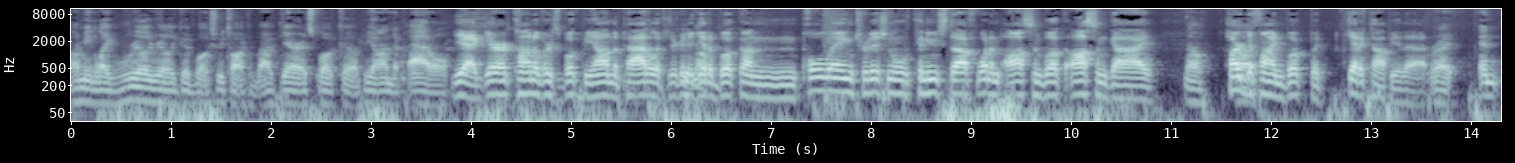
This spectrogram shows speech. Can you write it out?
I mean like really really good books we talked about Garrett's book uh, Beyond the Paddle Yeah, Garrett Conover's book Beyond the Paddle. If you're going to get a book on poling, traditional canoe stuff, what an awesome book! Awesome guy. no Hard Uh, to find book, but get a copy of that. right and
